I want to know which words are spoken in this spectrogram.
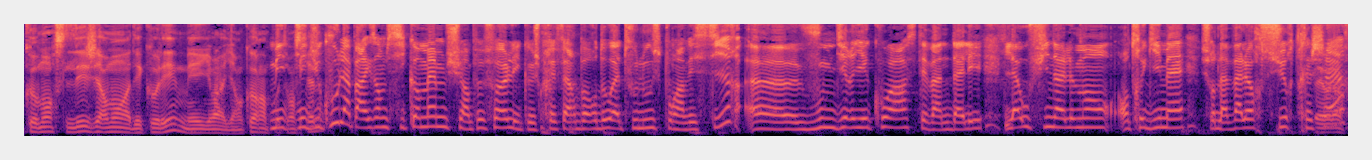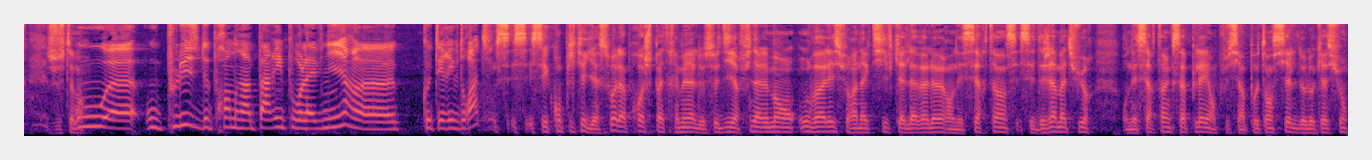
commence légèrement à décoller, mais voilà, il y a encore un mais, potentiel. Mais du coup, là, par exemple, si quand même je suis un peu folle et que je préfère Bordeaux à Toulouse pour investir, euh, vous me diriez quoi, Stéphane, d'aller là où finalement, entre guillemets, sur de la valeur sûre très chère, voilà, ou, euh, ou plus de prendre un pari pour l'avenir euh, côté rive droite? C'est compliqué. Il y a soit l'approche patrimoniale de se dire finalement on va aller sur un actif qui a de la valeur, on est certain, c'est déjà mature, on est certain que ça plaît. En plus, il y a un potentiel de location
